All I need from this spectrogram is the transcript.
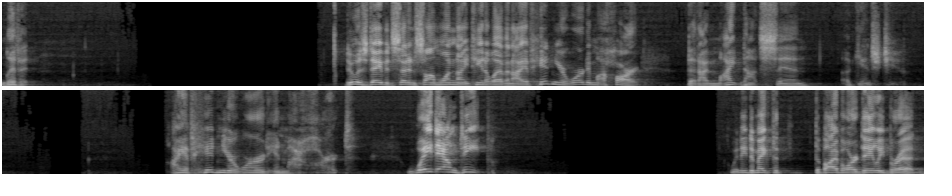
live it. Do as David said in Psalm 119 11 I have hidden your word in my heart that I might not sin against you. I have hidden your word in my heart, way down deep. We need to make the, the Bible our daily bread.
